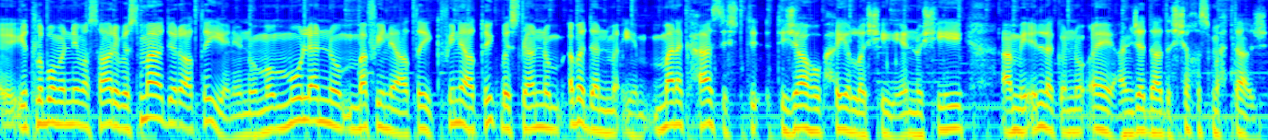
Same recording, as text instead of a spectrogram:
يطلبوا مني مصاري بس ما أقدر أعطيه. يعني إنه مو لأنه ما فيني أعطيك فيني أعطيك بس لأنه ابدا ما انك حاسس تجاهه بحي الله شيء. إنه شيء عم يقول لك إنه إيه عن جد هذا الشخص محتاج.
